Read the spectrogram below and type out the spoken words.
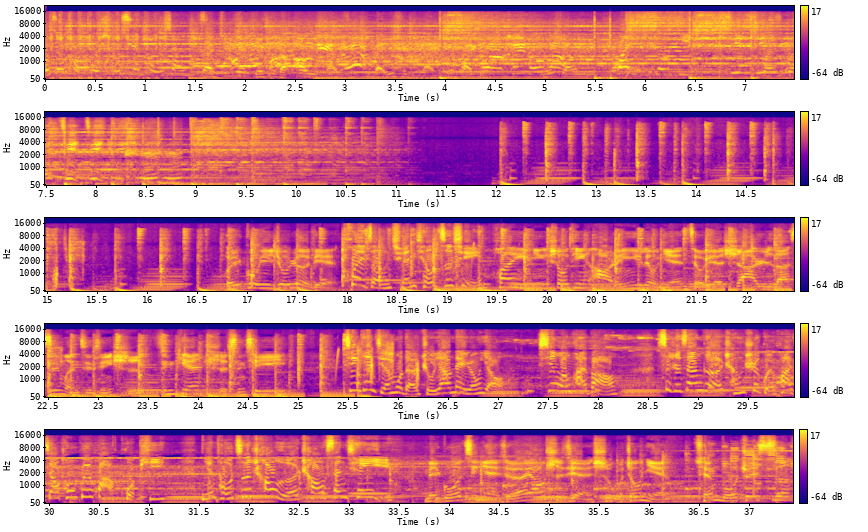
热化，美国总统布什宣布向在今天结束的奥运男子一百一十米栏决赛中，刘翔宇。欢迎收听新闻进行时。回顾一周热点，汇总全球资讯，欢迎您收听二零一六年九月十二日的新闻进行时。今天是星期一。今天节目的主要内容有：新闻快报，四十三个城市轨化交通规划获批，年投资超额超三千亿；美国纪念九幺幺事件十五周年，全国追思；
